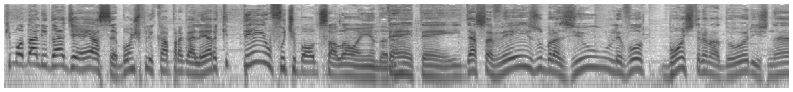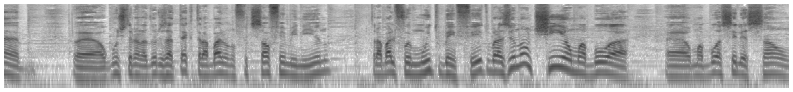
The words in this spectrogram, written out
Que modalidade é essa? É bom explicar pra galera que tem o futebol de salão ainda, né? Tem, tem. E dessa vez o Brasil levou bons treinadores, né? É, alguns treinadores até que trabalham no futsal feminino. O trabalho foi muito bem feito. O Brasil não tinha uma boa, é, uma boa seleção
